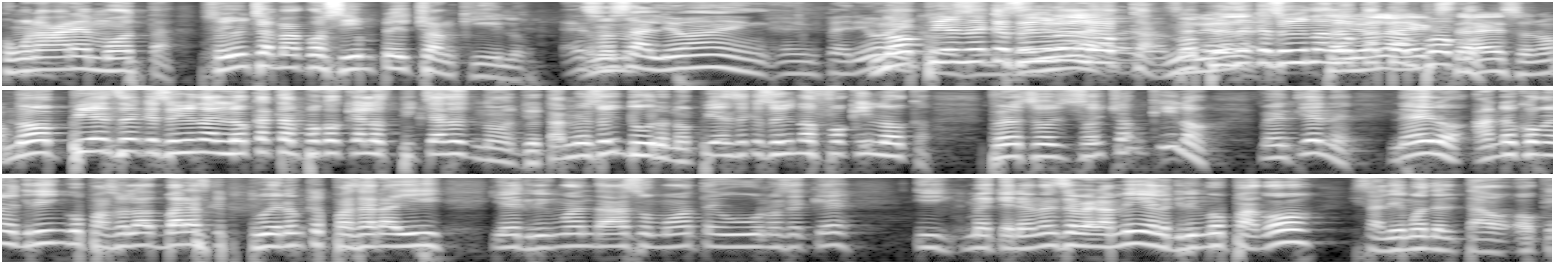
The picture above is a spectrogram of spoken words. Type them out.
con una vara de mota. Soy un chamaco simple y tranquilo. Eso No salió en, en periódicos. no piensen que soy una la- loca. No piensen la- que soy una loca tampoco. eso, ¿no? piensen que soy una loca tampoco que a los pichazos. No, yo también soy duro. No piensen que soy una fucking loca. Pero soy, soy tranquilo. ¿Me entiendes? Negro, ando con el gringo. Pasó las varas que tuvieron que pasar ahí. Y el gringo andaba a su mote, uh, no sé qué. Y me querían encerrar a mí. El gringo pagó y salimos del Tao. Ok.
